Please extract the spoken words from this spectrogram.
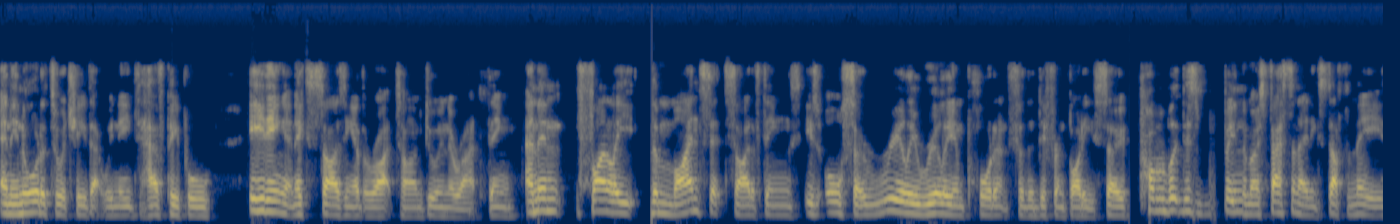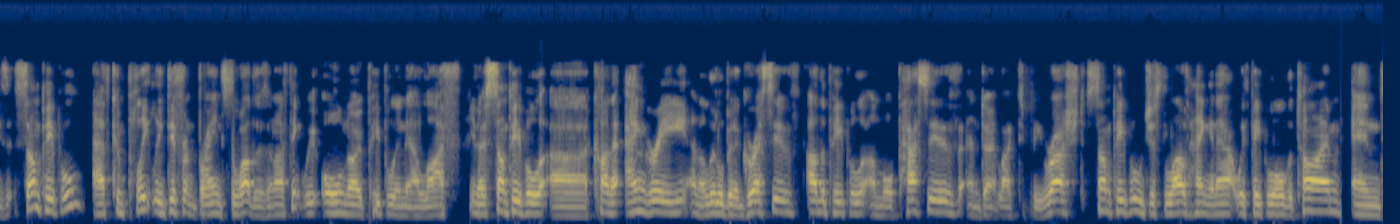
And in order to achieve that, we need to have people eating and exercising at the right time, doing the right thing. And then finally, the mindset side of things is also really, really important for the different bodies. So probably this has been the most fascinating stuff for me is that some people have completely different brains to others. And I think we all know people in our life. You know, some people are kind of angry and a little bit aggressive. Other people are more passive and don't like to be rushed. Some people just love hanging out with people all the time. And,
